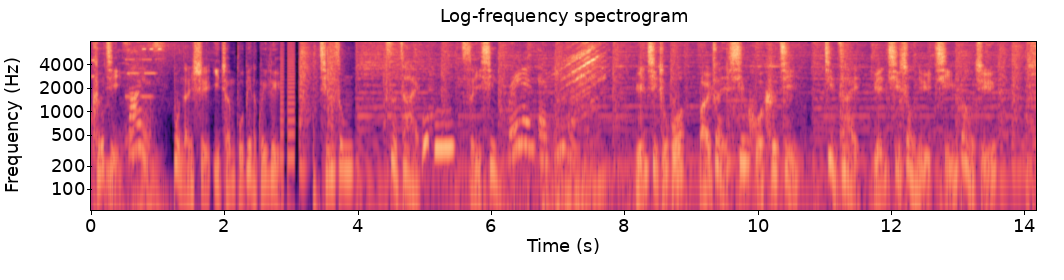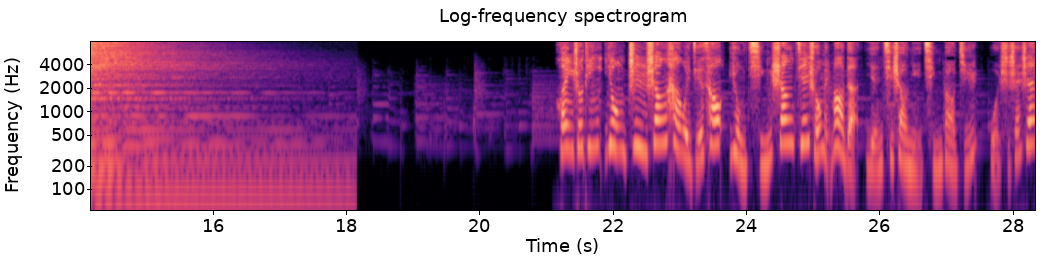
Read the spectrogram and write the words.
科技 Science 不能是一成不变的规律，轻松、自在、随性。Braden and Easy 元气主播玩转鲜活科技，尽在元气少女情报局。欢迎收听用智商捍卫节操，用情商坚守美貌的元气少女情报局，我是珊珊。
